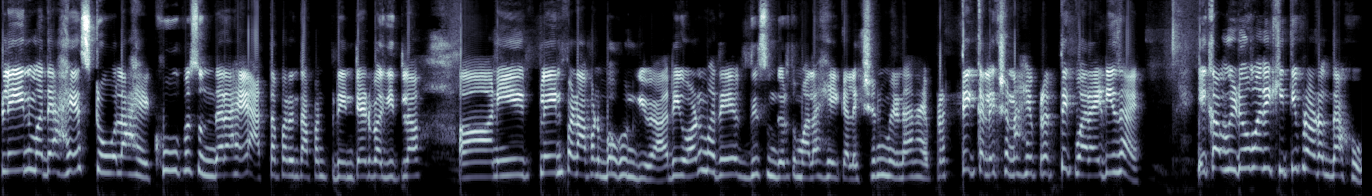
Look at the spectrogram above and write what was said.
प्लेन मध्ये आहे स्टोल आहे खूप सुंदर आहे. आतापर्यंत आपण प्रिंटेड बघितलं. आणि प्लेन पण आपण बघून घेऊया. रिओनमध्ये अगदी सुंदर तुम्हाला हे कलेक्शन मिळणार आहे. प्रत्येक कलेक्शन आहे प्रत्येक व्हरायटीज आहे. एका व्हिडिओमध्ये किती प्रॉडक्ट दाखवू?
